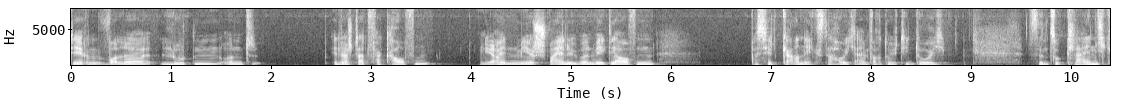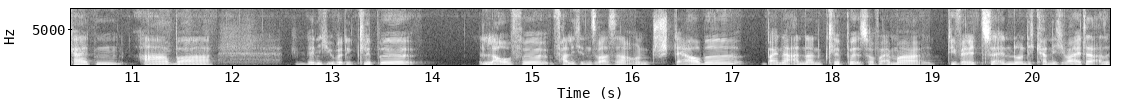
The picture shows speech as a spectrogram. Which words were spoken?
deren Wolle looten und in der Stadt verkaufen. Ja. Wenn mir Schweine über den Weg laufen, passiert gar nichts. Da haue ich einfach durch die durch. Sind so Kleinigkeiten, aber wenn ich über die Klippe laufe, falle ich ins Wasser und sterbe. Bei einer anderen Klippe ist auf einmal die Welt zu Ende und ich kann nicht weiter. Also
